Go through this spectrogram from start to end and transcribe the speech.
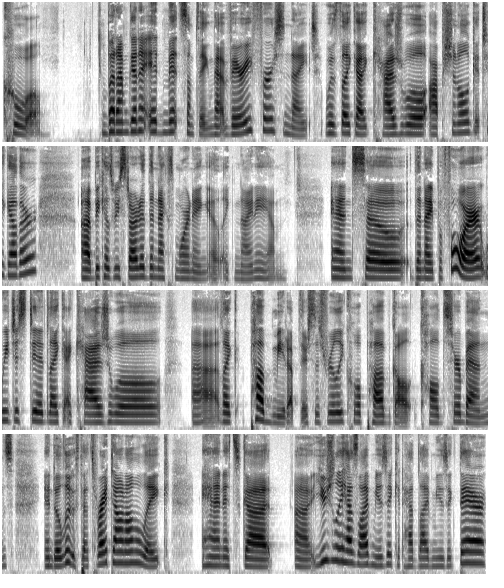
cool. But I'm to admit something. That very first night was like a casual, optional get together uh, because we started the next morning at like 9 a.m. And so the night before, we just did like a casual, uh, like pub meetup. There's this really cool pub called Sir Ben's in Duluth that's right down on the lake. And it's got uh, usually has live music. It had live music there.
